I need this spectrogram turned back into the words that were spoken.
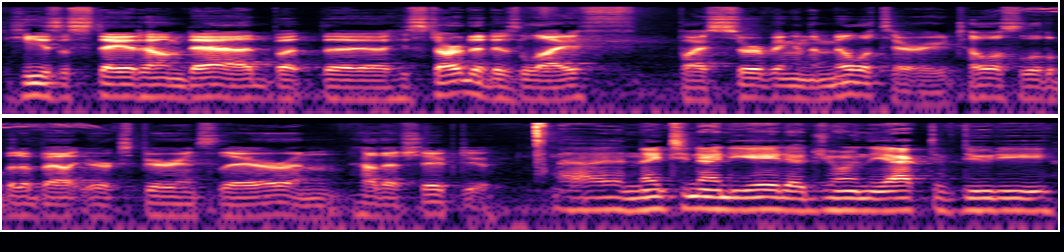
He's a stay at home dad, but the, he started his life by serving in the military. Tell us a little bit about your experience there and how that shaped you. Uh, in 1998, I joined the active duty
